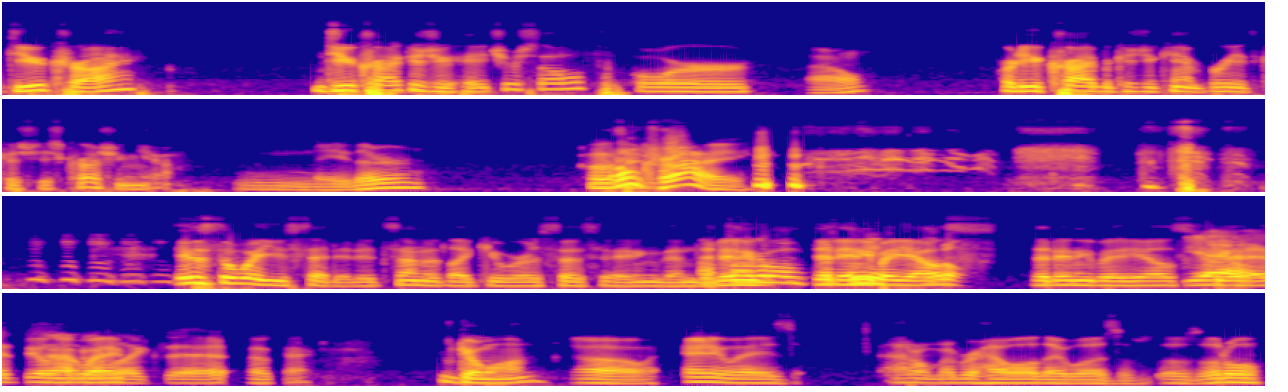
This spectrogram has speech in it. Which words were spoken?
do you cry? Do you cry because you hate yourself, or No, or do you cry because you can't breathe because she's crushing you? neither. Oh, I don't cry. It was the way you said it. It sounded like you were associating them. I'm Did, talking any, about did being anybody little. else? Did anybody else Yeah, feel, it feel that sounded way? like that. Okay. Go on. Oh, anyways, I don't remember how old I was. I was, I was little.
